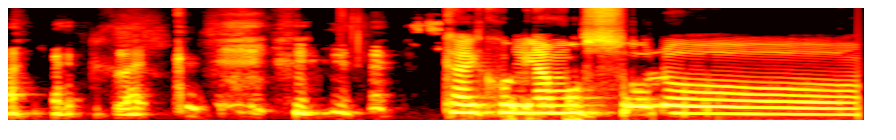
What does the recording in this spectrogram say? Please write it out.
Calcoliamo solo,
